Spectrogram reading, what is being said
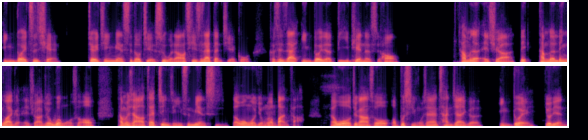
营队之前，就已经面试都结束了。然后其实在等结果。可是，在营队的第一天的时候。他们的 HR 另他们的另外一个 HR 就问我说：“哦，他们想要再进行一次面试，然后问我有没有办法。”然后我就跟他说：“哦，不行，我现在参加一个营队，有点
